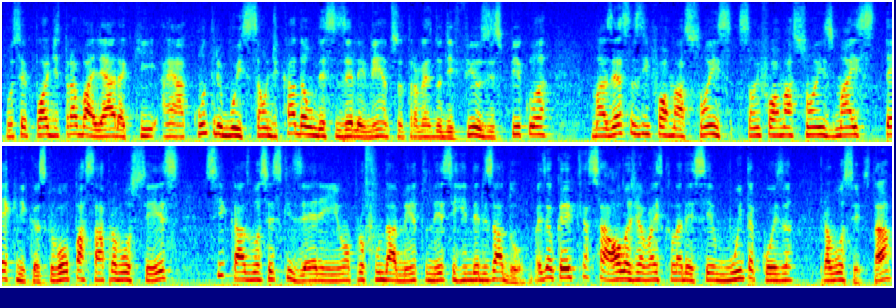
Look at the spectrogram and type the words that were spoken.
você pode trabalhar aqui a contribuição de cada um desses elementos através do Diffuse, Specular, mas essas informações são informações mais técnicas que eu vou passar para vocês, se caso vocês quiserem um aprofundamento nesse renderizador. Mas eu creio que essa aula já vai esclarecer muita coisa para vocês, tá?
